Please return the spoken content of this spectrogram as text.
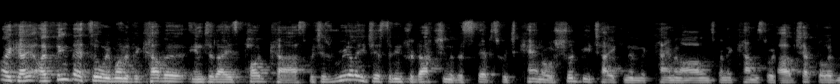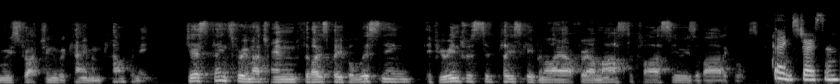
Okay, I think that's all we wanted to cover in today's podcast, which is really just an introduction to the steps which can or should be taken in the Cayman Islands when it comes to a Chapter 11 restructuring of a Cayman company. Jess, thanks very much. And for those people listening, if you're interested, please keep an eye out for our masterclass series of articles. Thanks, Jason.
